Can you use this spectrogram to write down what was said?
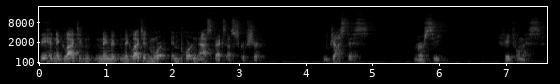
they had neglected, neglected more important aspects of Scripture justice, mercy, faithfulness.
